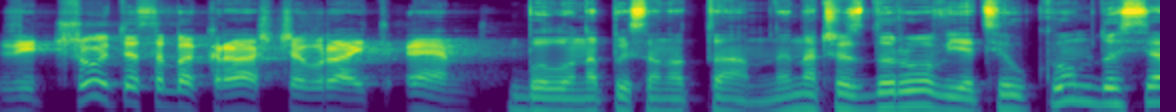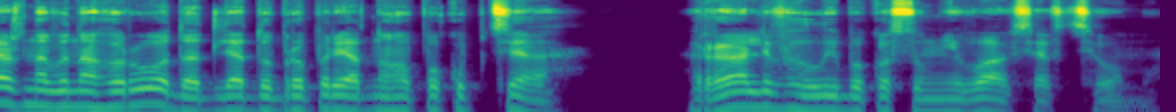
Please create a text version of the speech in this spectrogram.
Відчуйте себе краще в Райт Ейд. Було написано там, неначе здоров'я, цілком досяжна винагорода для добропорядного покупця. Ральф глибоко сумнівався в цьому.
